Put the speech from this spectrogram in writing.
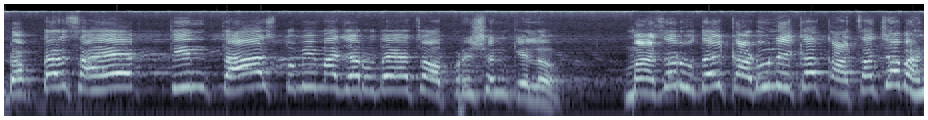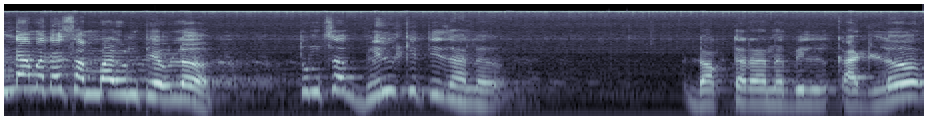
डॉक्टर साहेब तीन तास तुम्ही माझ्या हृदयाचं ऑपरेशन केलं. माझं हृदय काढून एका काचाच्या भांड्यामध्ये सांभाळून ठेवलं. तुमचं बिल किती झालं? डॉक्टरानं बिल काढलं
